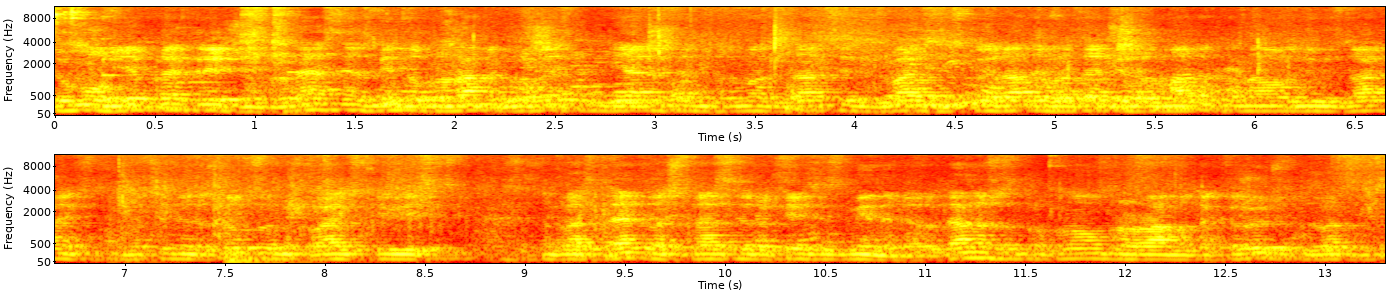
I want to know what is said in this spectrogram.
Тому є проект рішення про внесення змін до програми про ведення діяльності інформатизації Візуальської ради в газеті громади та на аудіовізуальних інформаційних ресурсах Миколаївської вісті на 23-24 роки зі змінами. Розглянувши запропоновану програму та керуючи до 26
